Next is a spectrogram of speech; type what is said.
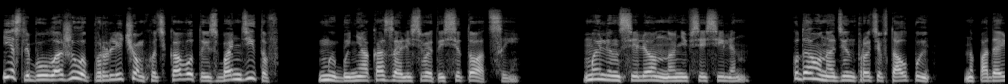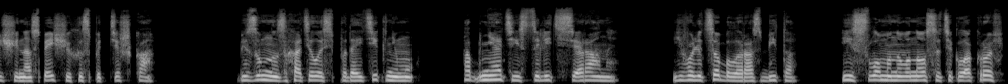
если бы уложила параличом хоть кого-то из бандитов, мы бы не оказались в этой ситуации. Мэлен силен, но не всесилен. Куда он один против толпы, нападающей на спящих из-под тяжка? Безумно захотелось подойти к нему, обнять и исцелить все раны. Его лицо было разбито, и из сломанного носа текла кровь,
